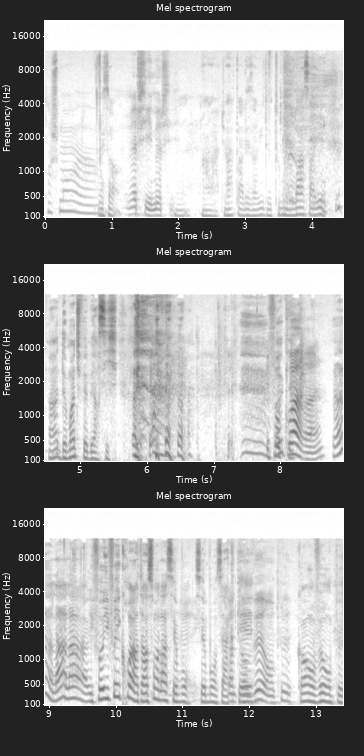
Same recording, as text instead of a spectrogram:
Franchement. euh, C'est ça. Merci, merci. Voilà, tu vois, t'as les avis de tout le monde. Là, ça y est. Hein, demain, tu fais Bercy. Il faut Ok. croire. Hein. Ah, là, là, il faut, il faut y croire. De toute façon, là, c'est bon. C'est bon, c'est Quand acté. on veut, on peut. Quand on veut, on peut.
